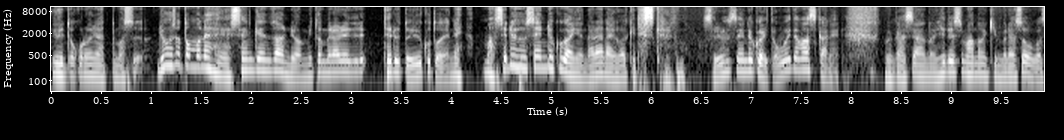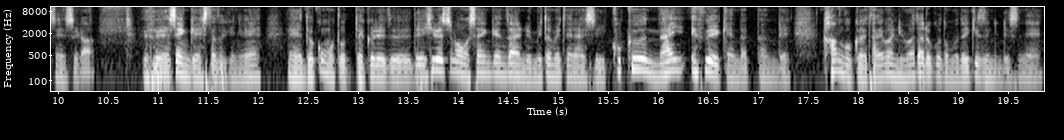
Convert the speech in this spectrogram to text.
いうところになってます。両者ともね、宣言残量は認められてるということでね、まあ、セルフ戦力外にはならないわけですけれども、セルフ戦力外って覚えてますかね？昔、あの、広島の木村翔吾選手が FA 宣言した時にね、えー、どこも取ってくれず、で、広島も宣言残量認めてないし、国内 FA 権だったんで、韓国や台湾に渡ることもできずにですね、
